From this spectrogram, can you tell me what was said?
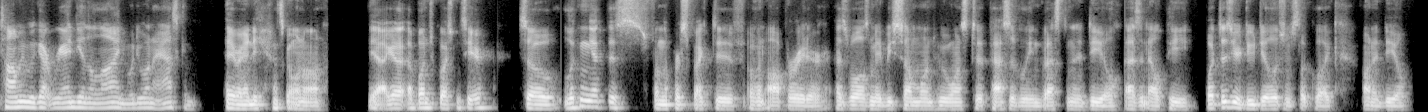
Tommy, we got Randy on the line. What do you want to ask him? Hey, Randy, what's going on? Yeah, I got a bunch of questions here. So, looking at this from the perspective of an operator, as well as maybe someone who wants to passively invest in a deal as an LP, what does your due diligence look like on a deal?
